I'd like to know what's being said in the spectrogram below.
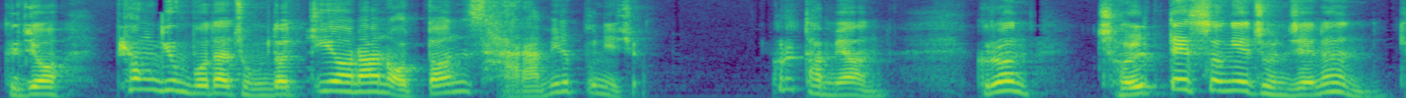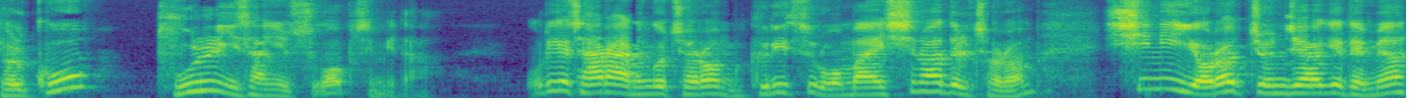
그저 평균보다 좀 더 뛰어난 어떤 사람일 뿐이죠. 그렇다면 그런 절대성의 존재는 결코 둘 이상일 수가 없습니다. 우리가 잘 아는 것처럼 그리스 로마의 신화들처럼 신이 여럿 존재하게 되면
